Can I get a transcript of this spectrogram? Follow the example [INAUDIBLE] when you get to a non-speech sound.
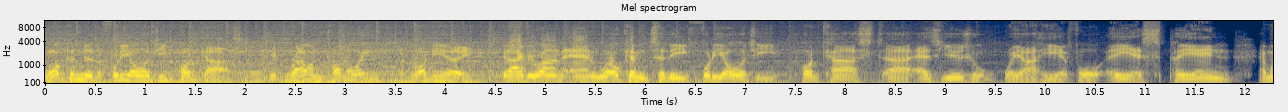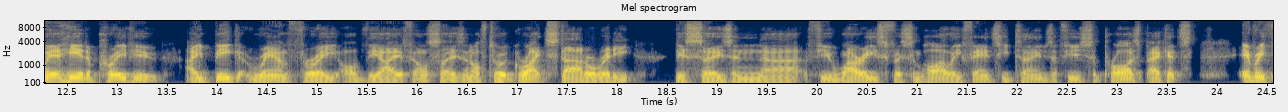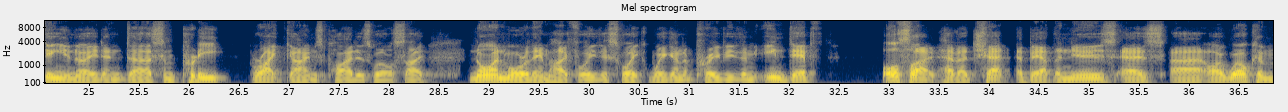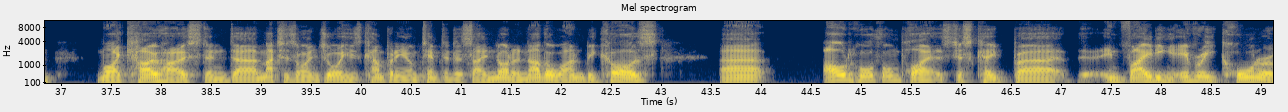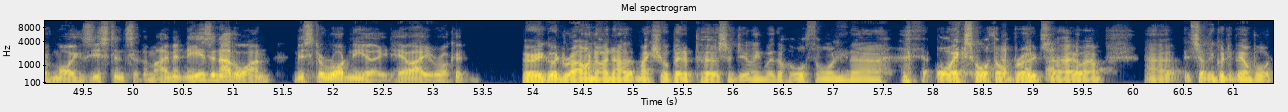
Welcome to the Footyology Podcast with Rohan Connolly and Rodney E. G'day, everyone, and welcome to the Footyology Podcast. Uh, as usual, we are here for ESPN and we are here to preview a big round three of the AFL season. Off to a great start already this season. Uh, a few worries for some highly fancy teams, a few surprise packets, everything you need, and uh, some pretty great games played as well. So, nine more of them hopefully this week. We're going to preview them in depth. Also, have a chat about the news as uh, I welcome my co host. And uh, much as I enjoy his company, I'm tempted to say not another one because uh, old Hawthorn players just keep uh, invading every corner of my existence at the moment. And here's another one, Mr. Rodney Eade. How are you, Rocket? Very good, Rohan. I know that makes you a better person dealing with a Hawthorn uh, [LAUGHS] or ex Hawthorn brood. So um, uh, it's certainly good to be on board.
